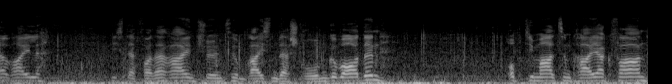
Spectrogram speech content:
Mittlerweile ist der Vorderrhein schön zum reißender Strom geworden. Optimal zum Kajakfahren.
